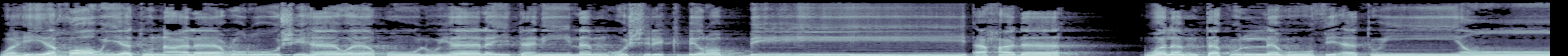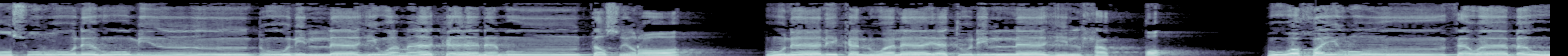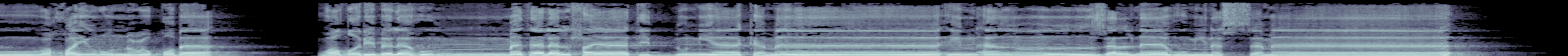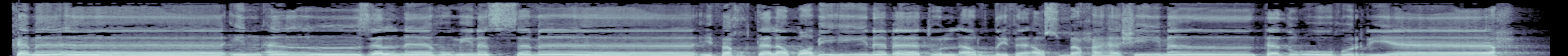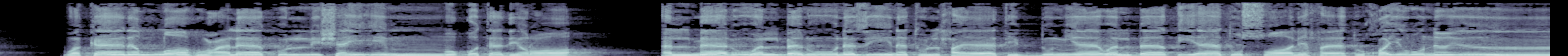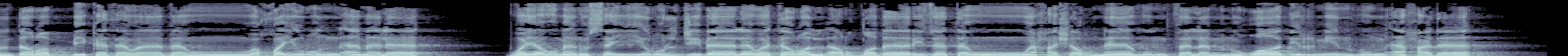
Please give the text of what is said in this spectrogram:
وهي خاوية على عروشها ويقول يا ليتني لم أشرك بربي أحدا ولم تكن له فئة ينصرونه من دون الله وما كان منتصرا. هنالك الولاية لله الحق. هو خير ثوابا وخير عقبا. واضرب لهم مثل الحياة الدنيا كماء إن أنزلناه من السماء كماء إن أنزلناه من السماء فاختلط به نبات الأرض فأصبح هشيما تذروه الرياح وكان الله على كل شيء مقتدرا المال والبنون زينة الحياة الدنيا والباقيات الصالحات خير عند ربك ثوابا وخير أملا. ويوم نسير الجبال وترى الأرض بارزة وحشرناهم فلم نغادر منهم أحدا.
